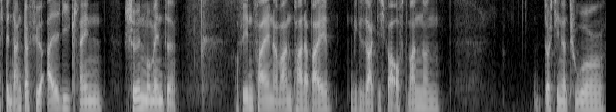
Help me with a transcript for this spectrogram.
Ich bin dankbar für all die kleinen schönen Momente. Auf jeden Fall, da waren ein paar dabei. Wie gesagt, ich war oft wandern durch die Natur.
